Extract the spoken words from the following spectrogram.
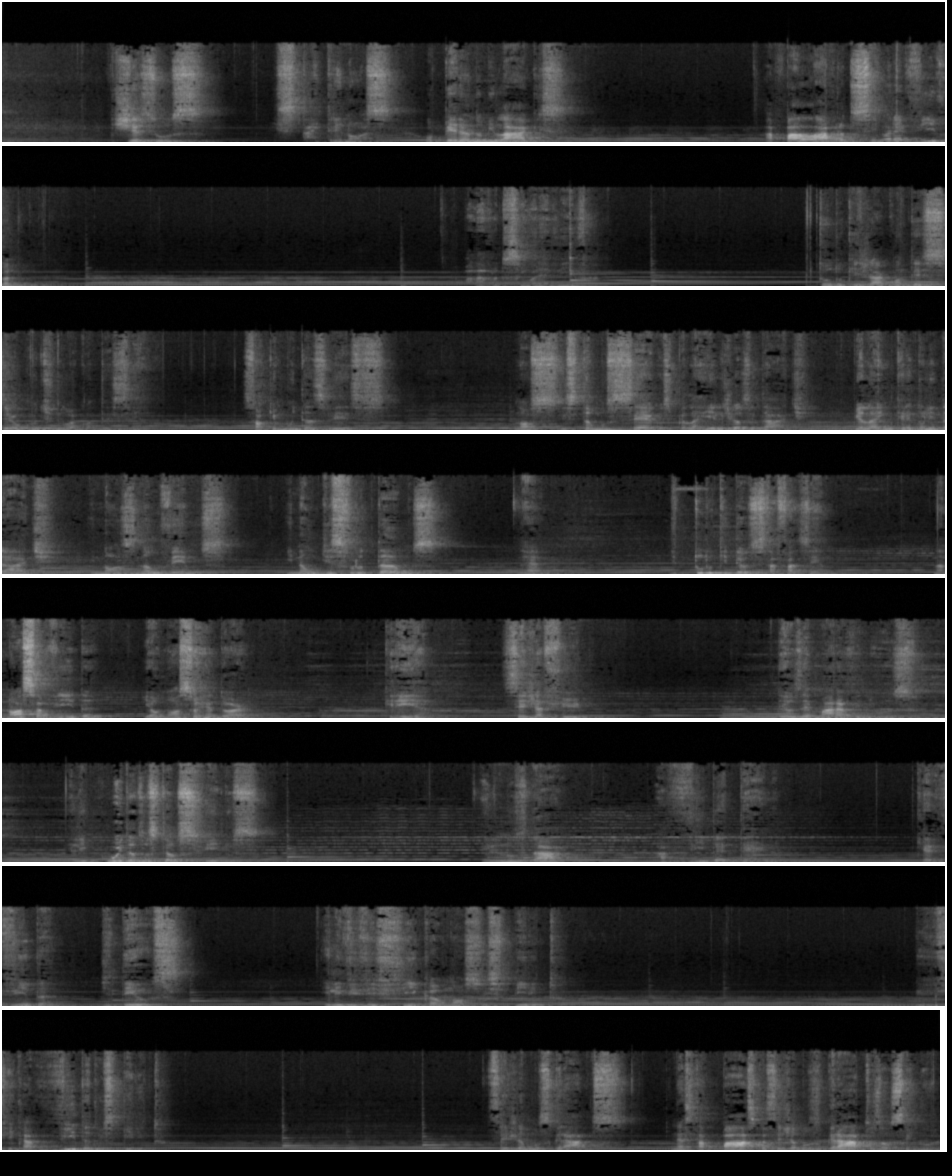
que Jesus está entre nós, operando milagres. A palavra do Senhor é viva. A palavra do Senhor é viva. Tudo que já aconteceu continua acontecendo. Só que muitas vezes nós estamos cegos pela religiosidade, pela incredulidade e nós não vemos e não desfrutamos, né, de tudo que Deus está fazendo na nossa vida e ao nosso redor. Creia, seja firme. Deus é maravilhoso. Ele cuida dos teus filhos. Dá a vida eterna, que é vida de Deus ele vivifica o nosso espírito, vivifica a vida do espírito. Sejamos gratos, nesta Páscoa sejamos gratos ao Senhor.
